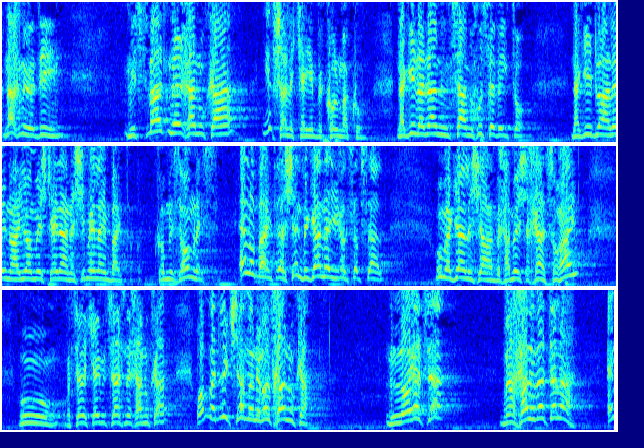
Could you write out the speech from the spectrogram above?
אנחנו יודעים, מצוות נר חנוכה אי אפשר לקיים בכל מקום. נגיד אדם נמצא מחוץ לביתו, נגיד לו עלינו היום יש כאלה אנשים אין להם בית, קוראים לזה הומלס, אין לו בית, הוא ישן בגן העיר על ספסל. הוא מגיע לשם בחמש אחרי הצהריים, הוא רוצה לקיים מצוות נר חנוכה, הוא מדליק שם נרות חנוכה. לא יצא, ברכה לבטלה. אין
